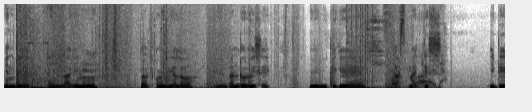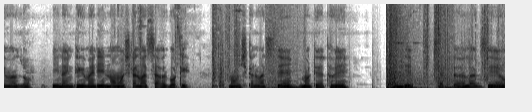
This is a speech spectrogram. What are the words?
মেহেন্দি লাগেনি শট কমে গেল। পান দৌড়ইছে এখান থেকে মারতিস। কি দিয়ে মারলো। এই নাইন থেকে মারি নমস্কার মারছে আবার বটে নমস্কার মারছে মোটে হবে। একটা লাগছে ও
